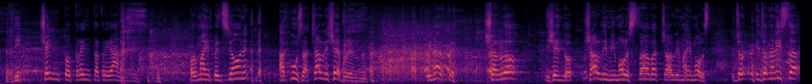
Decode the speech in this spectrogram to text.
di 133 anni, ormai in pensione, accusa Charlie Chaplin, in arte Charlot, dicendo Charlie mi molestava, Charlie mi molesta. Il, gio- il giornalista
